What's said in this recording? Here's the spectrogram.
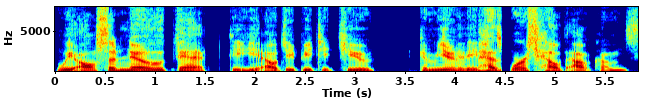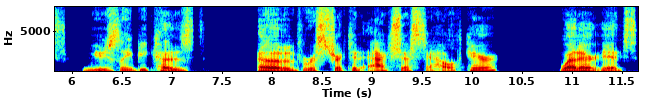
We also know that the LGBTQ community has worse health outcomes, usually because of restricted access to healthcare, whether it's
